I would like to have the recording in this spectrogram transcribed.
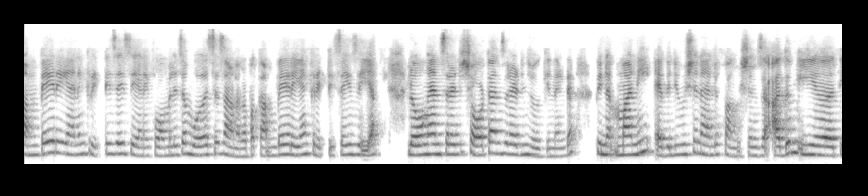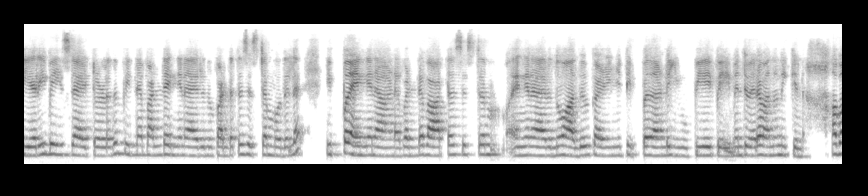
കമ്പയർ ചെയ്യാനും ക്രിട്ടിസൈസ് ചെയ്യാനും ഫോമലിസം വേഴ്സസ് ആണല്ലോ. അപ്പൊ കമ്പയർ ചെയ്യാൻ ക്രിട്ടിസൈസ് ചെയ്യാം. ലോങ് ആൻസർ ആയിട്ട് ഷോർട്ട് ആൻസർ ആയിട്ടും ചോദിക്കുന്നുണ്ട്. പിന്നെ മണി എവല്യൂഷൻ ആൻഡ് ഫങ്ഷൻസ് അതും ഈ തിയറി ബേസ്ഡ് ആയിട്ടുള്ളതും പിന്നെ പണ്ട് എങ്ങനെയായിരുന്നു? പണ്ടത്തെ സിസ്റ്റം മുതൽ ഇപ്പൊ എങ്ങനെയാണ്? പണ്ട് വാട്ടർ സിസ്റ്റം എങ്ങനെയായിരുന്നു? അത് കഴിഞ്ഞിട്ട് ഇപ്പൊ ദാണ്ട് യു പി ഐ പേയ്മെന്റ് വരെ വന്ന് നിൽക്കുന്നു അപ്പൊ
